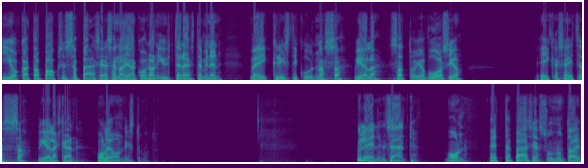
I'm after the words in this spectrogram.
Joka tapauksessa pääsiäisen ajankohdan yhtenäistäminen vei kristikunnassa vielä satoja vuosia, eikä se itse asiassa vieläkään ole onnistunut. Yleinen sääntö on, että pääsiäissunnuntai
